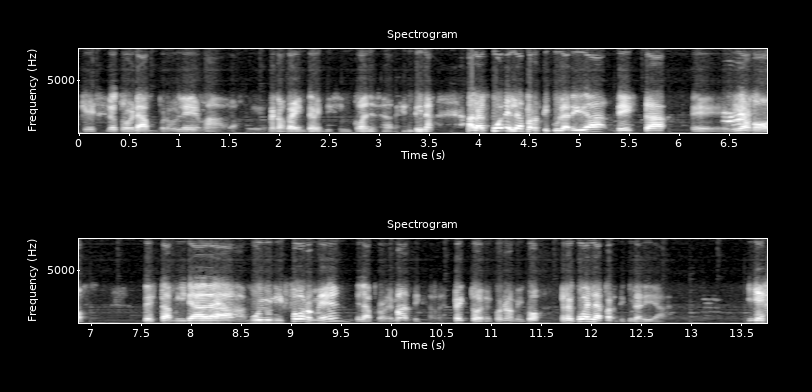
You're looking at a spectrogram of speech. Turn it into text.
que es el otro gran problema de hace menos 20, 25 años en Argentina. Ahora, ¿cuál es la particularidad de esta, eh, digamos, de esta mirada muy uniforme de la problemática respecto al económico? Pero ¿cuál es la particularidad? Y es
